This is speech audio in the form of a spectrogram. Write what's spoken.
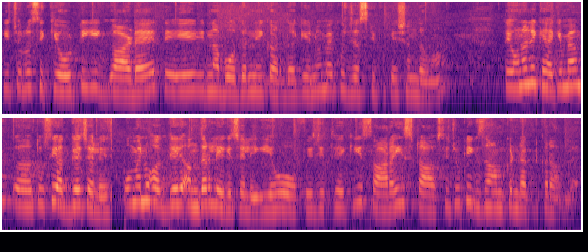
ਕਿ ਚਲੋ ਸਿਕਿਉਰਿਟੀ ਗਾਰਡ ਹੈ ਤੇ ਇਹ ਇੰਨਾ ਬੋਦਰ ਨਹੀਂ ਕਰਦਾ ਕਿ ਇਹਨੂੰ ਮੈਂ ਕੁਝ ਜਸਟੀਫਿਕੇਸ਼ਨ ਦਵਾਂ। ਤੇ ਉਹਨਾਂ ਨੇ ਕਿਹਾ ਕਿ ਮੈਮ ਤੁਸੀਂ ਅੱਗੇ ਚਲੇ ਜਾਓ। ਉਹ ਮੈਨੂੰ ਅੱਗੇ ਅੰਦਰ ਲੈ ਕੇ ਚਲੀ ਗਈ ਉਹ ਆਫਿਸ ਜਿੱਥੇ ਕਿ ਸਾਰਾ ਹੀ ਸਟਾਫ ਸੀ ਜੋ ਕਿ ਐਗਜ਼ਾਮ ਕੰਡਕਟ ਕਰਾਉਂਦਾ ਹੈ।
